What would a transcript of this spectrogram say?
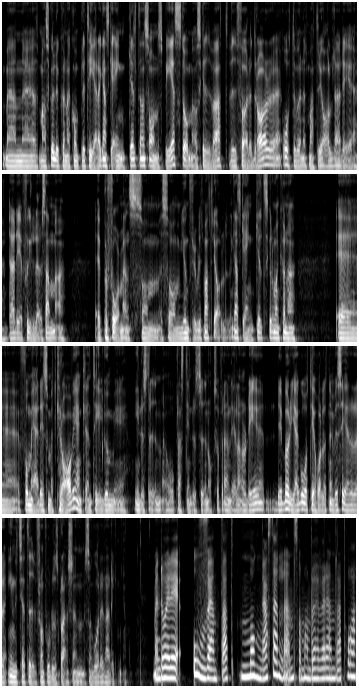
Men eh, man skulle kunna komplettera ganska enkelt en sån spes då med att skriva att vi föredrar återvunnet material där det, där det fyller samma Eh, Eh, performance som, som jungfruligt material. Ganska enkelt skulle man kunna eh, få med det som ett krav egentligen till gummiindustrin och plastindustrin också för den delen. Och det, det börjar gå åt det hållet nu. Vi ser initiativ från fordonsbranschen som går i den riktningen. Men då är det oväntat många ställen som man behöver ändra på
